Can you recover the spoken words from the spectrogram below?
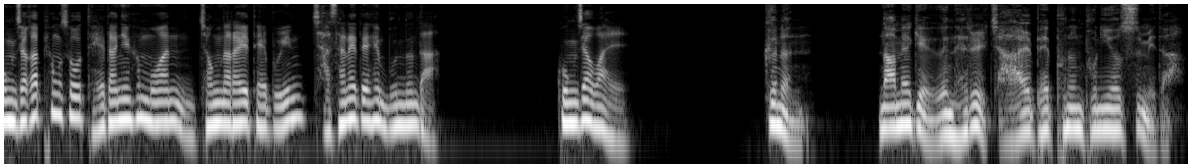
공자가 평소 대단히 흠모한 정나라의 대부인 자산에 대해 묻는다. 공자왈 그는 남에게 은혜를 잘 베푸는 분이었습니다.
